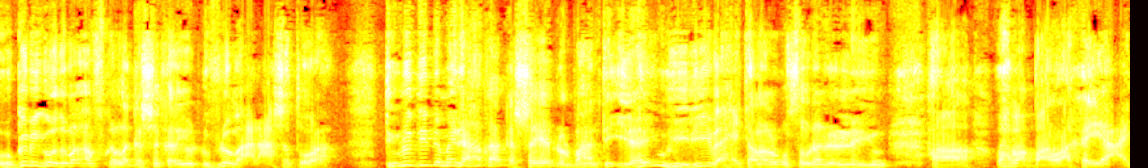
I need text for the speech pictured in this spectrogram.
oo gebigoodaba afka la gashan karayo dhuflo macal cashatuuraha dowladdii dhammayna halkaa gashay ee dhulbahanta ilaahay u hiiliyey baa xitaana lagu sawran laleeyun ha waxbaa baallaa ka yaacay.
